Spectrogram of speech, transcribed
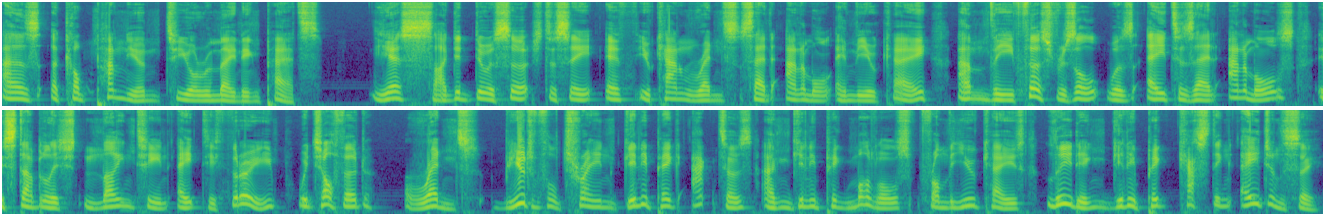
as a companion to your remaining pets. Yes, I did do a search to see if you can rent said animal in the UK, and the first result was A to Z Animals, established 1983, which offered rent beautiful trained guinea pig actors and guinea pig models from the UK's leading guinea pig casting agency.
